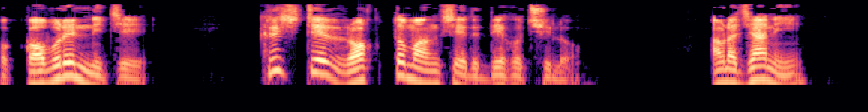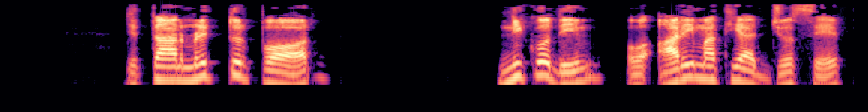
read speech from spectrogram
ও কবরের নিচে খ্রিস্টের রক্ত মাংসের দেহ ছিল। আমরা জানি যে তার মৃত্যুর পর নিকোদিম ও আরিমাথিয়া জোসেফ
